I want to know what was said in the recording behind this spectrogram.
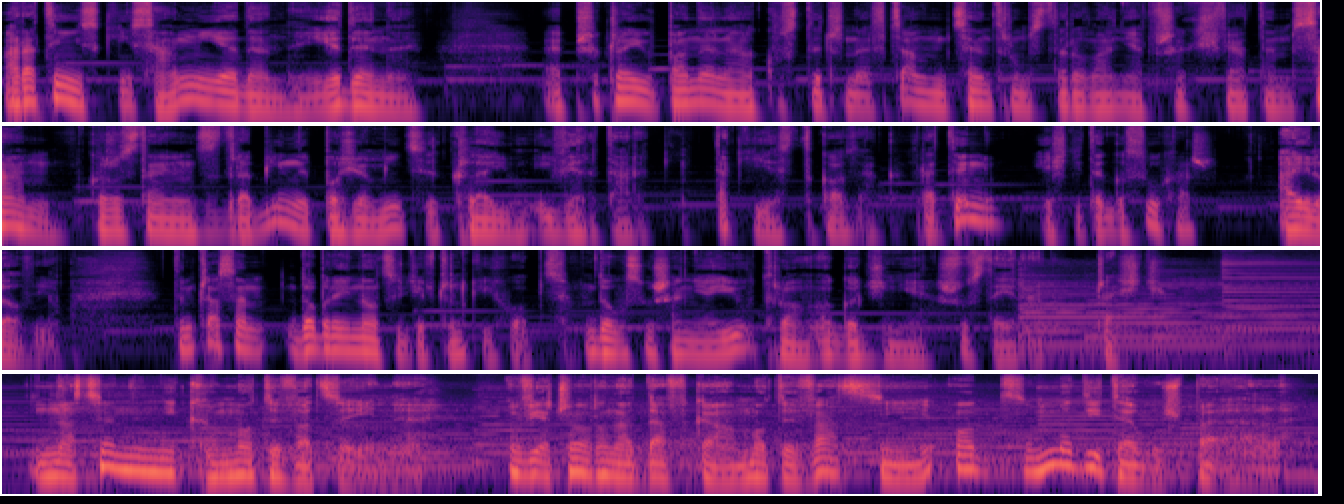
A Ratyński, sam jeden, jedyny, e, przykleił panele akustyczne w całym centrum sterowania wszechświatem, sam, korzystając z drabiny, poziomicy, kleju i wiertarki. Taki jest kozak. Ratyniu, jeśli tego słuchasz, I love you. Tymczasem dobrej nocy dziewczynki chłopcy. Do usłyszenia jutro o godzinie 6 rano. Cześć. Nacennik motywacyjny. Wieczorna dawka motywacji od mediteusz.pl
